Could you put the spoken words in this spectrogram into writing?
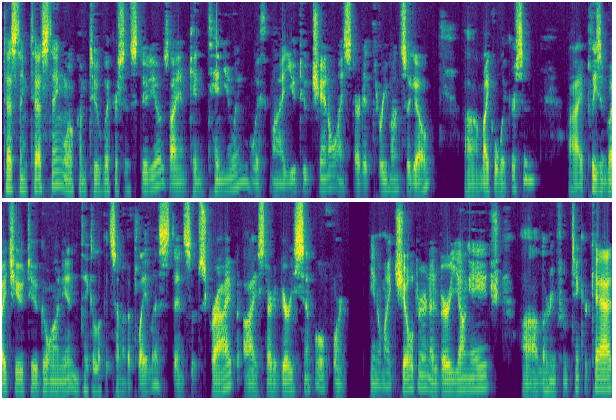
Testing, testing. Welcome to Wickerson Studios. I am continuing with my YouTube channel I started three months ago, uh, Michael Wickerson. I please invite you to go on in and take a look at some of the playlists and subscribe. I started very simple for you know my children at a very young age, uh, learning from Tinkercad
